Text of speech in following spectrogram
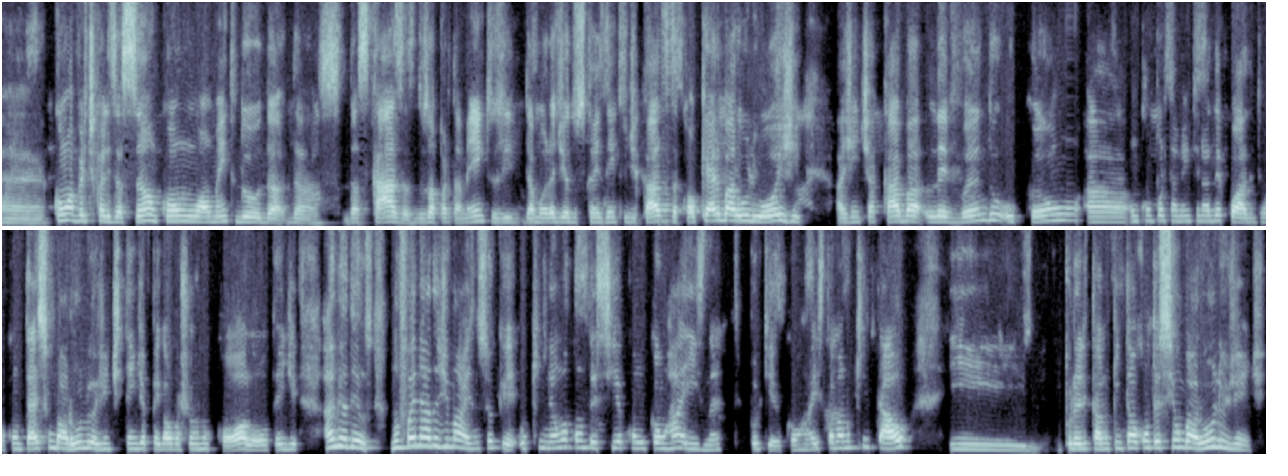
é, com a verticalização, com o aumento do, da, das, das casas, dos apartamentos e da moradia dos cães dentro de casa, qualquer barulho hoje a gente acaba levando o cão a um comportamento inadequado. Então, acontece um barulho, a gente tende a pegar o cachorro no colo, ou tende, ai meu Deus, não foi nada demais, não sei o quê. O que não acontecia com o cão raiz, né? Porque o cão raiz estava no quintal e por ele estar no quintal acontecia um barulho, gente.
